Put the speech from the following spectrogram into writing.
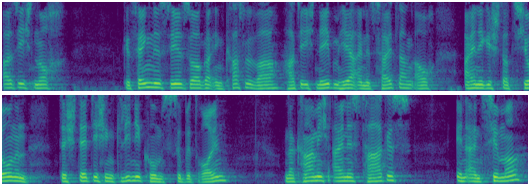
als ich noch Gefängnisseelsorger in Kassel war, hatte ich nebenher eine Zeit lang auch einige Stationen des städtischen Klinikums zu betreuen. Und da kam ich eines Tages in ein Zimmer,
